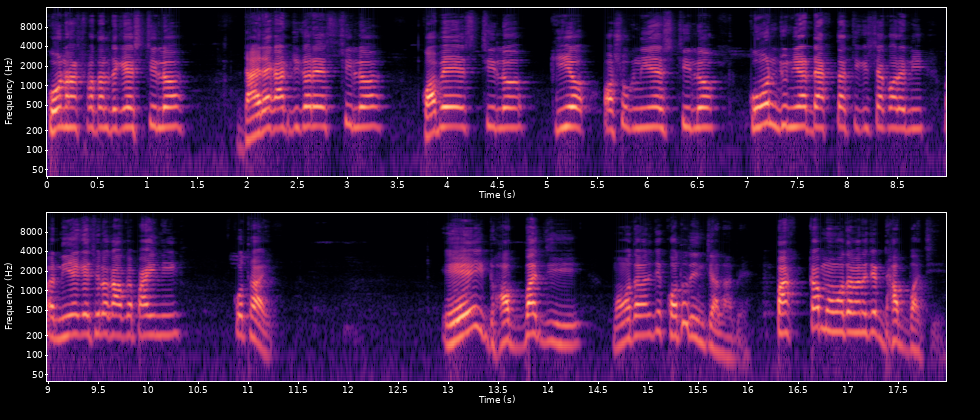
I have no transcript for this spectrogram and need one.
কোন হাসপাতাল থেকে এসছিল? ডাইরেক্ট আর্জি করে এসছিল? কবে এসছিল? কি অসুখ নিয়ে এসছিল? কোন জুনিয়র ডাক্তার চিকিৎসা করেনি বা নিয়ে গেছিল কাউকে পাইনি কোথায়? এই ঢপবাজি মমতা ব্যানার্জি কতদিন চালাবে? পাক্কা মমতা ব্যানার্জির ঢাপবাজি।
